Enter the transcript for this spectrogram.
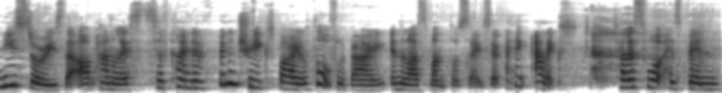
news stories that our panelists have kind of been intrigued by or thoughtful about in the last month or so. So I think, Alix, tell us what has been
